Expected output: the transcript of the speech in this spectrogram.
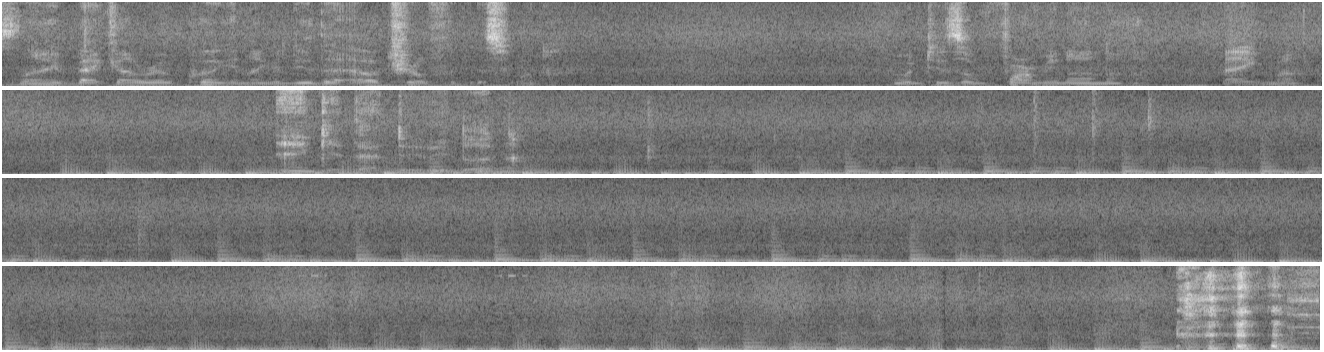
So let me back out real quick and I can do the outro for this one. We'll do some farming on uh, magma. And get that daily done.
